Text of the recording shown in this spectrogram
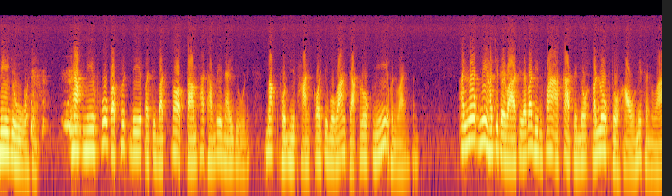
มีอยู่หากมีผู้ประพฤติดีปฏิบัติชอบตามพระธรรมวินัยอยู่มรรคผลนิพพานก็จะบว่างจากโลกนี้เพิ่นว่า อันโลกนี้เขาจิไปว่าจิว่าดินฟ้าอากาศเป็นโลกก็โลกตัวเฮานี่สันวะ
